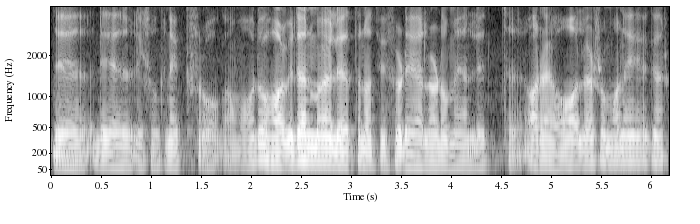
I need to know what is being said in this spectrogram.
Det, det är liksom knäckfrågan. Och då har vi den möjligheten att vi fördelar dem enligt arealer som man äger.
